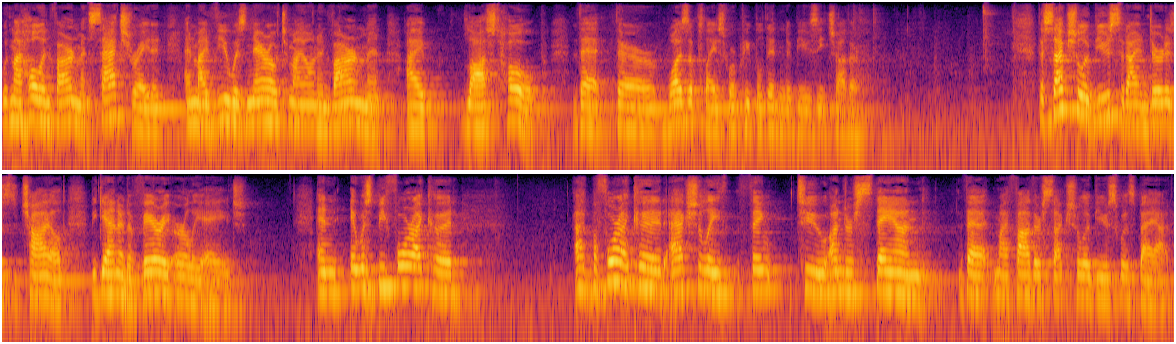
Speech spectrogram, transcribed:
with my whole environment saturated and my view was narrow to my own environment, I lost hope that there was a place where people didn't abuse each other. The sexual abuse that I endured as a child began at a very early age. And it was before I could uh, before I could actually think to understand that my father's sexual abuse was bad.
